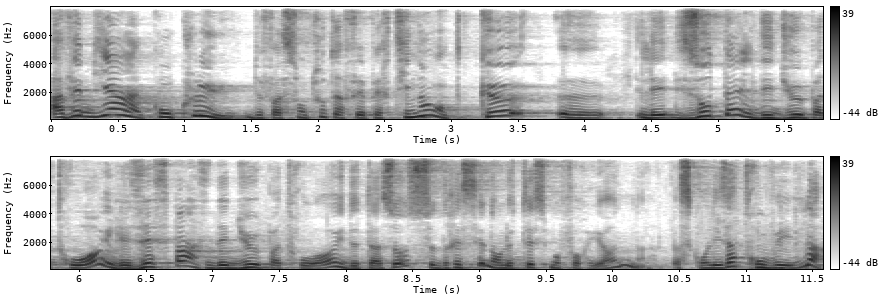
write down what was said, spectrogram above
avait bien conclu de façon tout à fait pertinente que euh, les hôtels des dieux patrooi et les espaces des dieux patrooi de Thasos se dressaient dans le Thesmophorion, parce qu'on les a trouvés là.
